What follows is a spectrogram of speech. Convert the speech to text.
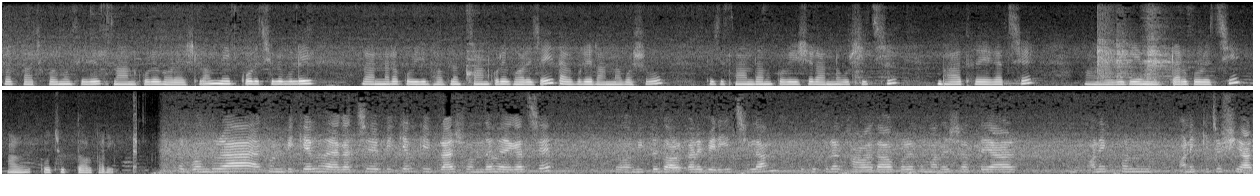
সব কাজকর্ম সেরে স্নান করে ঘরে আসলাম। মেঘ করেছিল বলেই রান্নাটা করি ভাবলাম স্নান করে ঘরে যাই, তারপরে রান্না বসাবো। যে স্নান দান করে এসে রান্না বসিয়েছি, ভাত হয়ে গেছে, আর এদিকে মুগ ডাল করেছি আর কচুর তরকারি। তো বন্ধুরা, এখন বিকেল হয়ে গেছে, বিকেল কি প্রায় সন্ধ্যা হয়ে গেছে, তো আমি একটু দরকারে বেরিয়েছিলাম। তো দুপুরে খাওয়া দাওয়া করে তোমাদের সাথে আর অনেকক্ষণ অনেক কিছু শেয়ার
